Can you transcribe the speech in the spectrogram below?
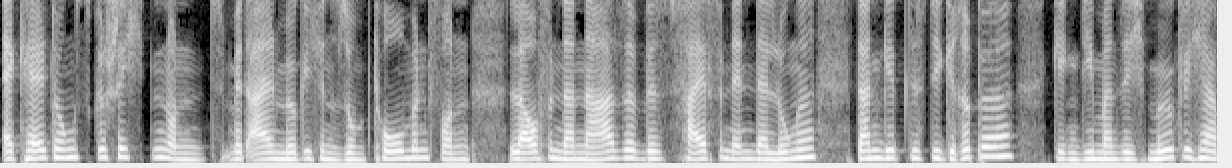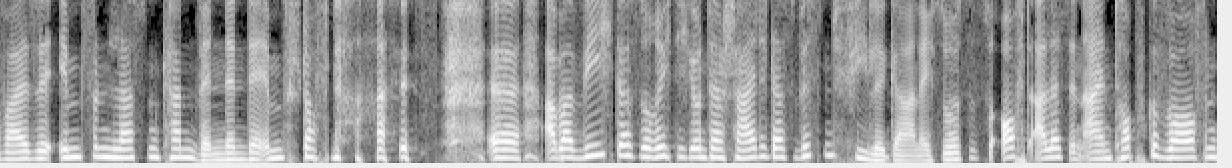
Erkältungsgeschichten und mit allen möglichen Symptomen von laufender Nase bis Pfeifen in der Lunge. Dann gibt es die Grippe, gegen die man sich möglicherweise impfen lassen kann, wenn denn der Impfstoff da ist. Äh, aber wie ich das so richtig unterscheide, das wissen viele gar nicht. So es ist oft alles in einen Topf geworfen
